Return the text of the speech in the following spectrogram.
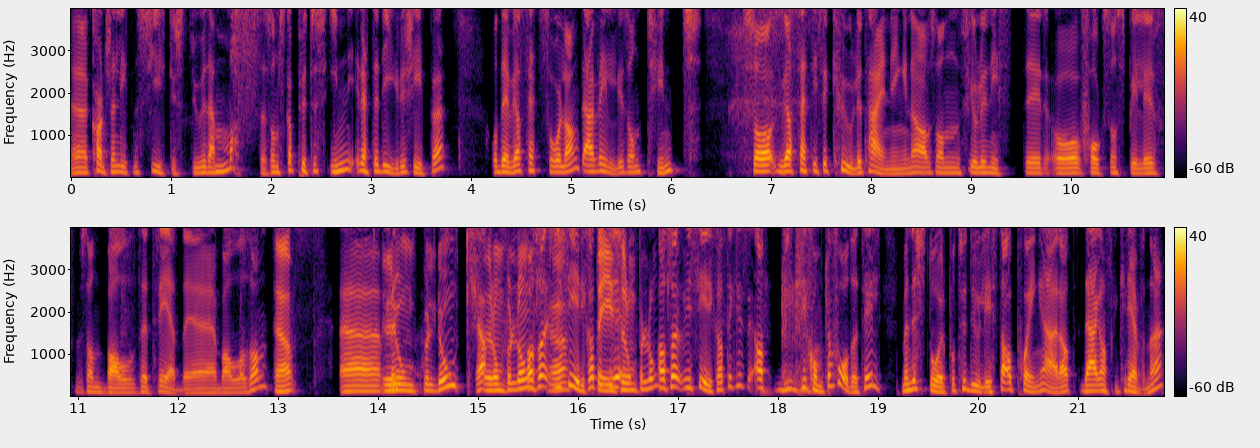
eh, kanskje en liten sykestue. Det er masse som skal puttes inn i dette digre skipet. Og det vi har sett så langt, er veldig sånn tynt. Så vi har sett disse kule tegningene av sånn fiolinister og folk som spiller sånn ball til 3D-ball og sånn. Ja. Uh, men- Rumpeldunk? Ja. Rumpeldunk. Altså, vi sier ikke at Space rumpeldunk. altså, vi sier ikke at, ikke, at de, de kommer til å få det til, men det står på to do-lista, og poenget er at det er ganske krevende.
